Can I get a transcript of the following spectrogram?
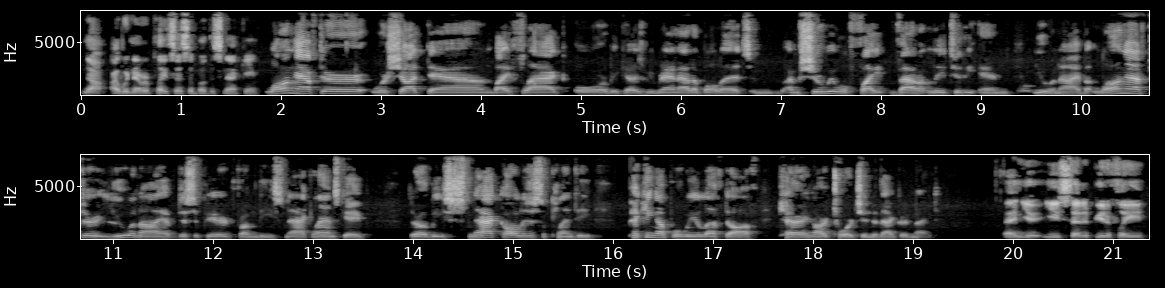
No, I would never place us above the snack game. long after we're shot down by flak or because we ran out of bullets, and I'm sure we will fight valiantly to the end, you and I, but long after you and I have disappeared from the snack landscape, there will be snackologists aplenty picking up where we left off, carrying our torch into that good night. And you, you said it beautifully,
